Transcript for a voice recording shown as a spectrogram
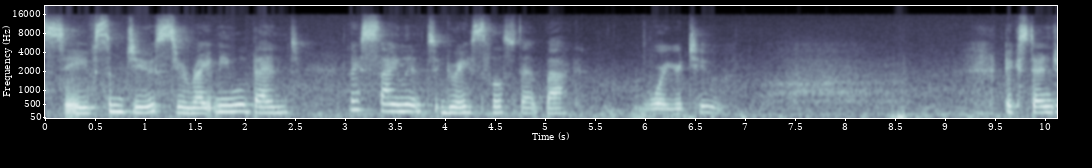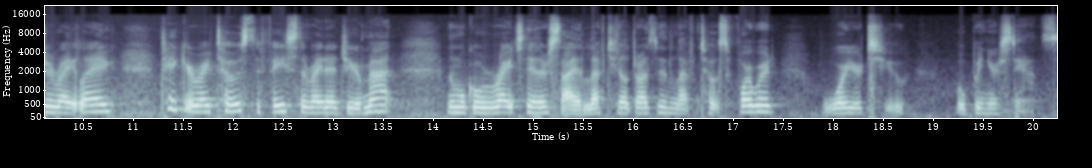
Save some juice. Your right knee will bend. Nice, silent, graceful step back. Warrior two. Extend your right leg. Take your right toes to face the right edge of your mat. Then we'll go right to the other side. Left heel draws in, left toes forward. Warrior two. Open your stance.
